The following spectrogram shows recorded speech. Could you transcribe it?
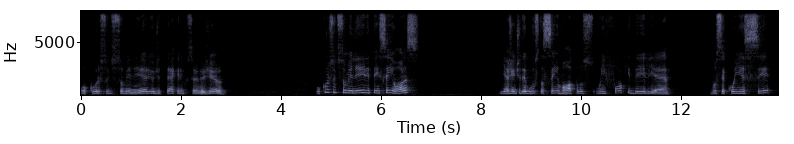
o curso de sommelier e o de técnico cervejeiro? O curso de sommelier tem 100 horas e a gente degusta 100 rótulos. O enfoque dele é você conhecer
